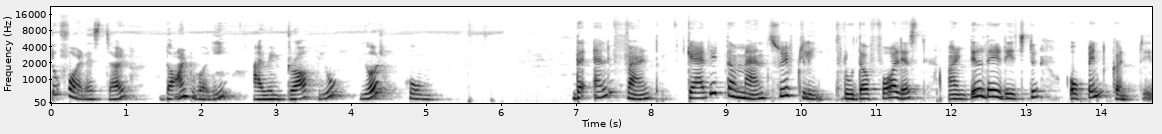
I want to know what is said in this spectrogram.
to forester, don't worry, I will drop you your home. The elephant carried the man swiftly through the forest until they reached open country.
